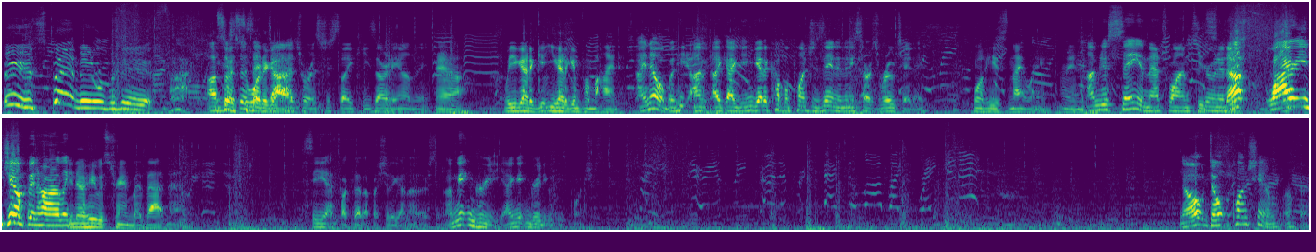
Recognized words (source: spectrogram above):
Hey, it's Batman over there. Fuck. Also, I He just does swear that to God. where it's just like he's already on me. Yeah. Well, you gotta get you gotta get him from behind. I know, but he, I'm, like, I can get a couple punches in and then he starts rotating. Well, he's Nightwing. I mean, I'm just saying that's why I'm screwing it up. Why aren't you jumping, Harley? you know, he was trained by Batman. See, I fucked that up. I should have gotten out of there soon. I'm getting greedy. I'm getting greedy with these punches. Seriously trying to protect the law by breaking it? No, don't punch him. Okay.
